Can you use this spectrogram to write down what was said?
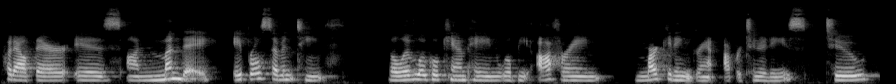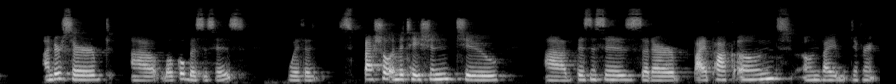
put out there is on Monday, April 17th, the Live Local campaign will be offering marketing grant opportunities to underserved uh, local businesses with a special invitation to uh, businesses that are BIPOC owned, owned by different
